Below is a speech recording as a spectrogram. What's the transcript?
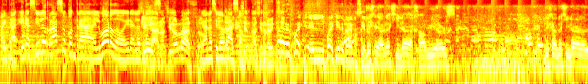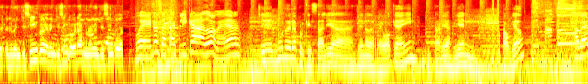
Ahí está. Era cielo raso contra el bordo. Era el otro. Sí, ganó Cielo Raso. Ganó Cielo Raso. haciendo- Haciendo la Claro, 25. el jueves, el jueves quiere traemos cielo. Deje de hablar gilada, Javier. Deja de hablar gilada, el 25 es 25 gramos, no el 25 gramos. Bueno, ya está explicado. A ver. Che, el muro era porque salía lleno de reboque ahí. Salías bien toqueado. A ver.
